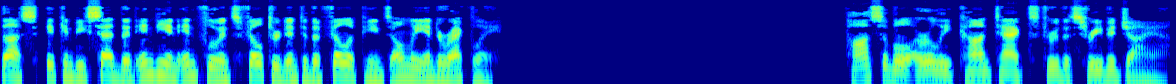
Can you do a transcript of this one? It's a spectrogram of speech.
Thus, it can be said that Indian influence filtered into the Philippines only indirectly. Possible early contacts through the Srivijaya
